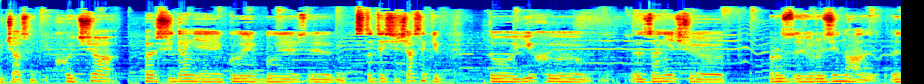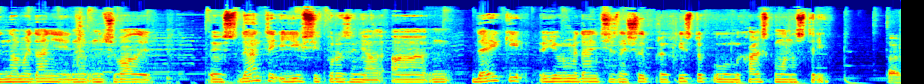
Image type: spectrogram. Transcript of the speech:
учасників. Хоча перший день, е, коли були е, 100 тисяч учасників, то їх е, за ніч е, роз, розігнали. На майдані ночували е, студенти і їх всіх порозганяли. А деякі євромайданці знайшли прихисток у Михайлівському монастирі. Так,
